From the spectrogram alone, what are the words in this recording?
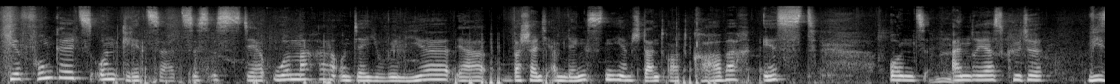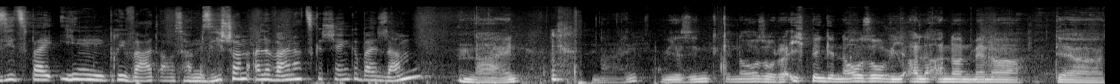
Hier funkelt's und glitzert's. Es ist der Uhrmacher und der Juwelier, der wahrscheinlich am längsten hier im Standort Korbach ist. Und Andreas Küte, wie sieht's bei Ihnen privat aus? Haben Sie schon alle Weihnachtsgeschenke beisammen? Nein, nein. Wir sind genauso, oder ich bin genauso wie alle anderen Männer der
